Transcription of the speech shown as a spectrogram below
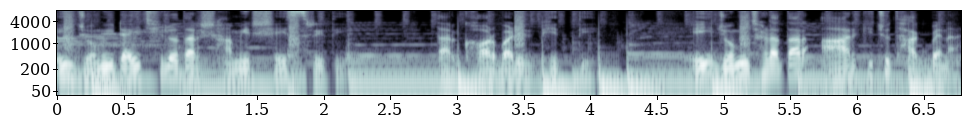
এই জমিটাই ছিল তার স্বামীর শেষ স্মৃতি, তার ঘরবাড়ির ভিত্তি। এই জমি ছাড়া তার আর কিছু থাকবে না।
